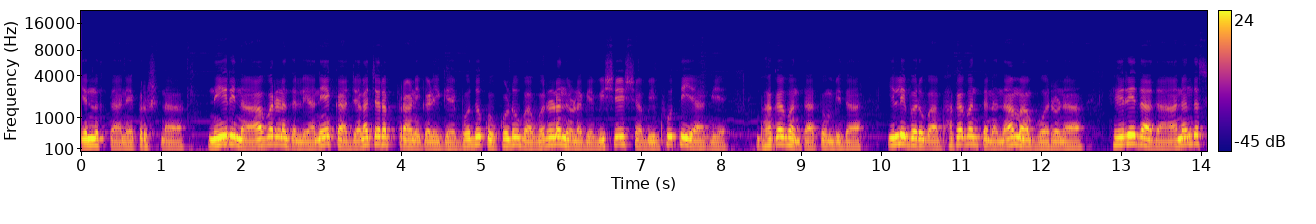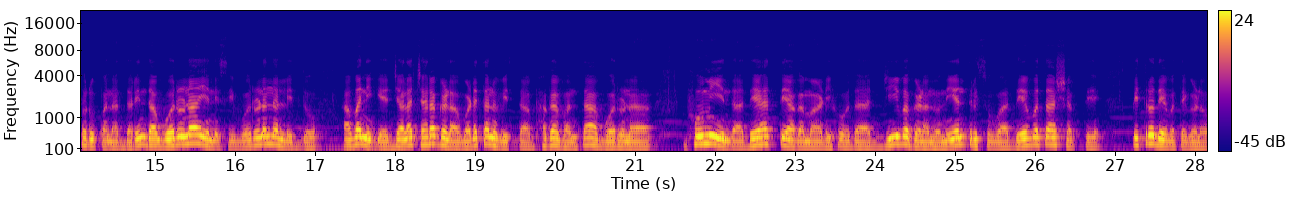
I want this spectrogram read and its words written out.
ಎನ್ನುತ್ತಾನೆ ಕೃಷ್ಣ. ನೀರಿನ ಆವರಣದಲ್ಲಿ ಅನೇಕ ಜಲಚರ ಪ್ರಾಣಿಗಳಿಗೆ ಬದುಕು ಕೊಡುವ ವರುಣನೊಳಗೆ ವಿಶೇಷ ವಿಭೂತಿಯಾಗಿ ಭಗವಂತ ತುಂಬಿದ. ಇಲ್ಲಿ ಬರುವ ಭಗವಂತನ ನಾಮ ವರುಣ. ಹಿರಿದಾದ ಆನಂದ ಸ್ವರೂಪನಾದ್ದರಿಂದ ವರುಣ ಎನಿಸಿ ವರುಣನಲ್ಲಿದ್ದು ಅವನಿಗೆ ಜಲಚರಗಳ ಒಡೆತನವಿತ್ತ ಭಗವಂತ ವರುಣ. ಭೂಮಿಯಿಂದ ದೇಹತ್ಯಾಗ ಮಾಡಿ ಹೋದ ಜೀವಗಳನ್ನು ನಿಯಂತ್ರಿಸುವ ದೇವತಾ ಶಕ್ತಿ ಪಿತೃದೇವತೆಗಳು.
